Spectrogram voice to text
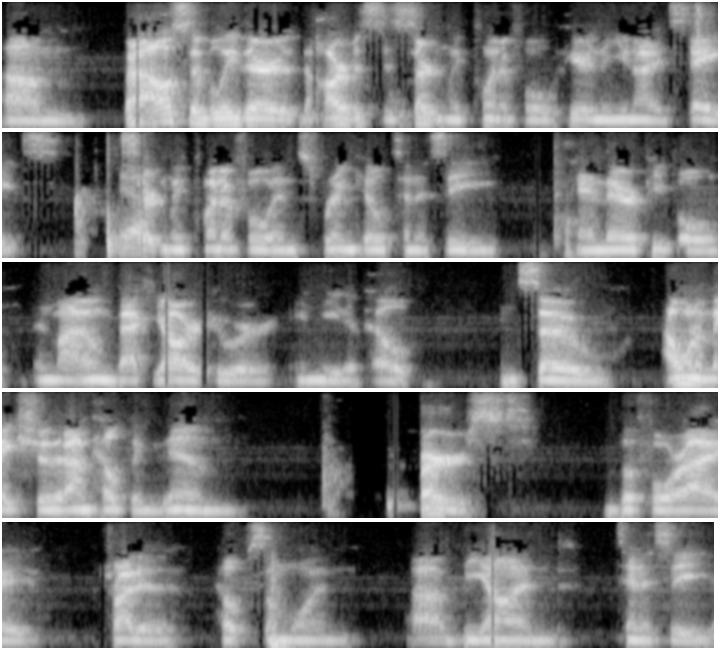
Um, but I also believe there the harvest is certainly plentiful here in the United States. Yeah. Certainly plentiful in Spring Hill, Tennessee, and there are people in my own backyard who are in need of help. And so I want to make sure that I'm helping them first before I try to help someone uh, beyond Tennessee.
